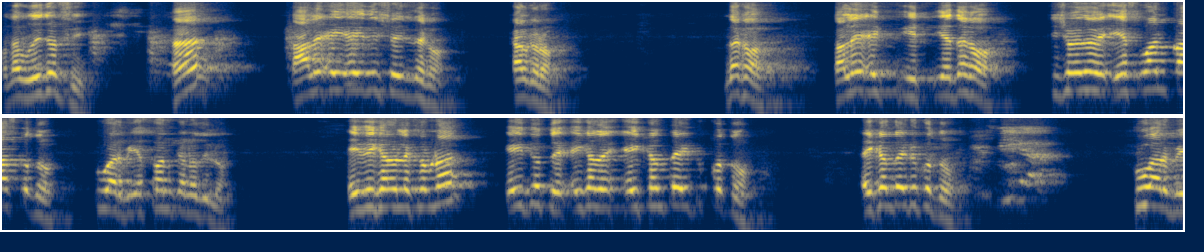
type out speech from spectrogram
কথা বুঝতে পারছি হ্যাঁ? তাহলে এই এই জিনিসটা দেখো খেয়াল করো। দেখো তাহলে এই দেখো কি সময় এস ওয়ান প্লাস কত? Two R B S one কেন দিল? এই যে এখানে লিখলাম না এই তো এইখানে এইখান থেকে এইটুকু কত? এইখান থেকে এইটুকু কত? Two R B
